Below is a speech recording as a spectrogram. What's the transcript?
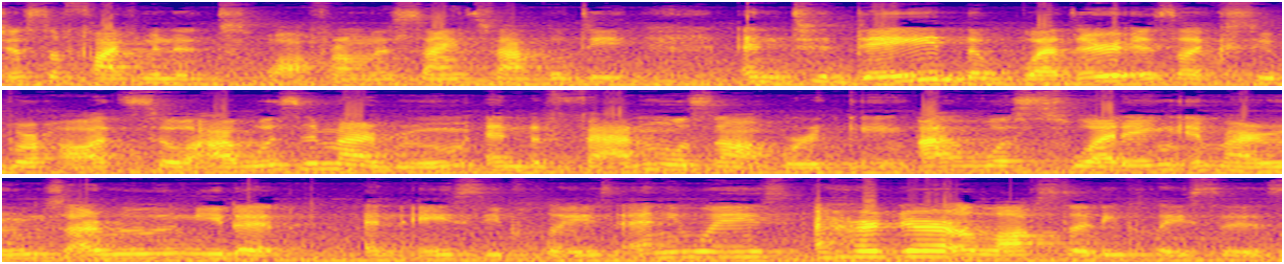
just a five minute walk from the science faculty. And today the weather is like super hot, so I was in my room and the fan was not working. I was sweating in my room, so I really needed an AC place anyways. I heard there are a lot of study places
